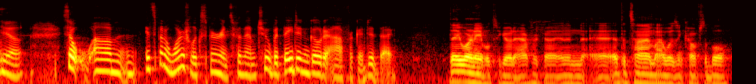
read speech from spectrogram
Yeah. So um, it's been a wonderful experience for them too. But they didn't go to Africa, did they? They weren't able to go to Africa, and uh, at the time I wasn't comfortable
